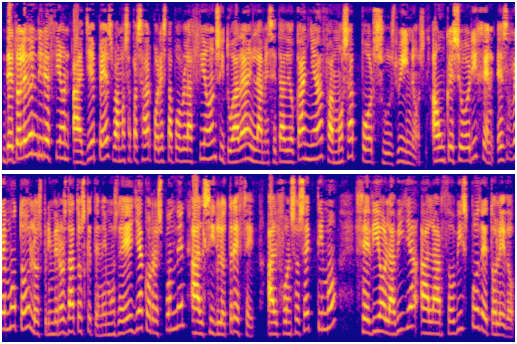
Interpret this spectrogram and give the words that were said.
De Toledo en dirección a Yepes vamos a pasar por esta población situada en la meseta de Ocaña, famosa por sus vinos. Aunque su origen es remoto, los primeros datos que tenemos de ella corresponden al siglo XIII. Alfonso VII cedió la villa al arzobispo de Toledo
